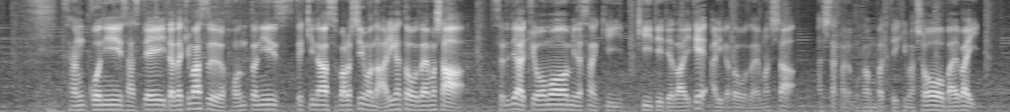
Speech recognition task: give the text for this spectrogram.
参考にさせていただきます。本当に素敵な素晴らしいものありがとうございました。それでは今日も皆さん聞いていただいてありがとうございました。明日からも頑張っていきましょう。バイバイ。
